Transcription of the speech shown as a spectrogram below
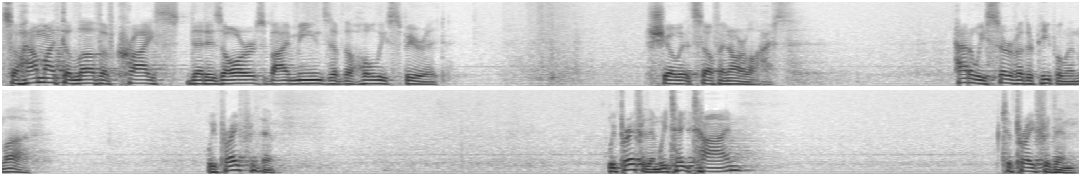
So, how might the love of Christ that is ours by means of the Holy Spirit show itself in our lives? How do we serve other people in love? We pray for them. We pray for them. We take time to pray for them.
